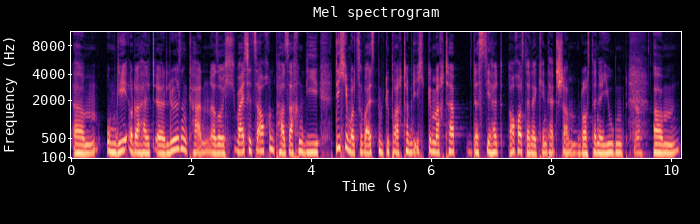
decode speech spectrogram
ähm, umgehen oder halt äh, lösen kann. Also ich weiß jetzt auch ein paar Sachen, die dich immer zu Weißblut gebracht haben, die ich gemacht habe, dass die halt auch aus deiner Kindheit stammen oder aus deiner Jugend, ja. ähm,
